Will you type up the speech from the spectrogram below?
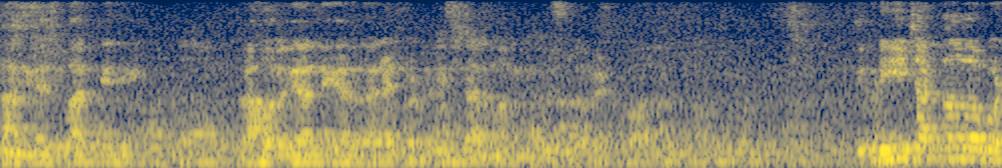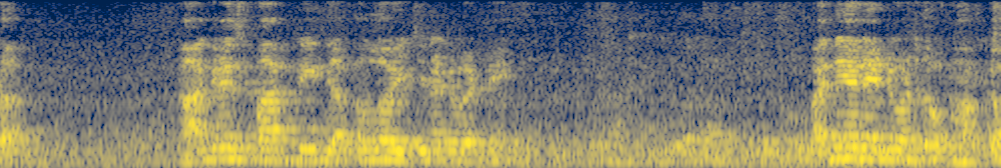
కాంగ్రెస్ పార్టీని రాహుల్ గాంధీ గారు అనేటువంటి విషయాలు మనం దృష్టిలో పెట్టుకోవాలి. ఇప్పుడు ఈ చట్టంలో కూడా కాంగ్రెస్ పార్టీ గతంలో ఇచ్చినటువంటి పని అనేటువంటిది ఒక హక్కు.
